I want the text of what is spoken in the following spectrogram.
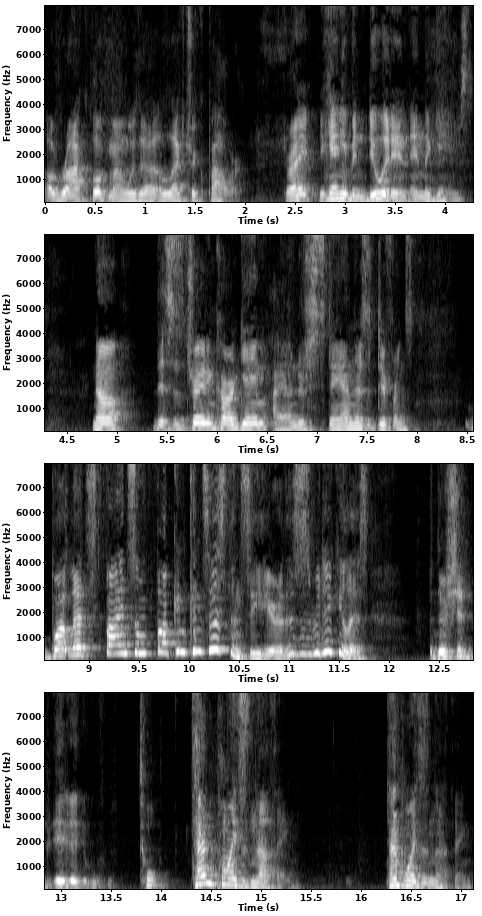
a rock Pokemon with an electric power, right? You can't even do it in, in the games. Now, this is a trading card game. I understand there's a difference. But let's find some fucking consistency here. This is ridiculous. There should it, it, tw- 10 points is nothing. 10 points is nothing.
